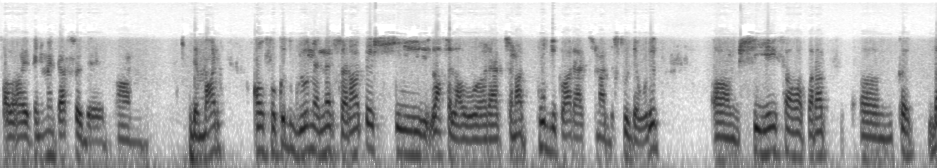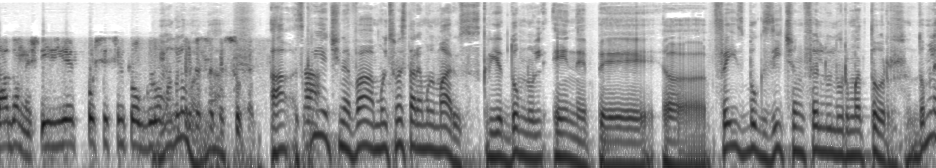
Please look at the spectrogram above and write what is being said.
sau la evenimente astfel de, um, de mari, au făcut glume neserate și la fel au reacționat, publicul a reacționat destul de urât. Um, și ei s-au apărat um, că, da, domne, știi, e pur și simplu o glumă, glumă nu trebuie da. să te super. A, scrie da. cineva, mulțumesc tare mult, Marius, scrie domnul N pe uh, Facebook, zice în felul următor, domnule,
